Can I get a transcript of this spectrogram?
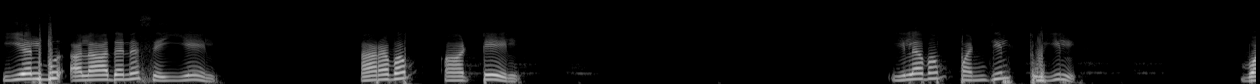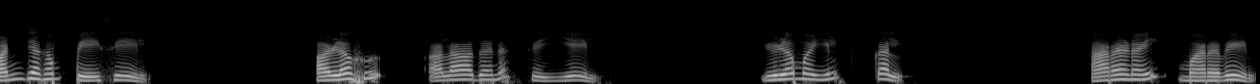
இயல்பு அலாதன செய்யேல். அரவம் ஆட்டேல். இலவம் பஞ்சில் துயில் வஞ்சகம் பேசேல் அழகு அலாதன செய்யேல் இளமையில் கல் அரணை மறவேல்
